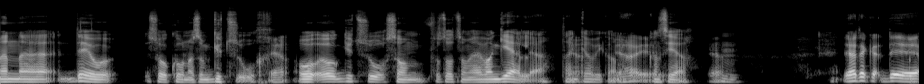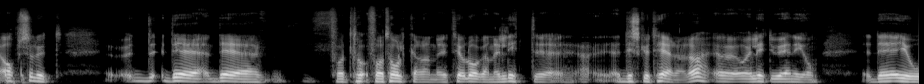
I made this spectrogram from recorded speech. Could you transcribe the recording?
men eh, det er jo så kornet som Guds ord, Ja. og, og Guds ord som forstått som evangeliet, tenker jeg vi kan, Ja, ja. kan si her. Ja, det, det er absolutt Det, det, det forto- fortolkerne, teologene, litt eh, diskuterer da, eh, og er litt uenige om, det er jo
